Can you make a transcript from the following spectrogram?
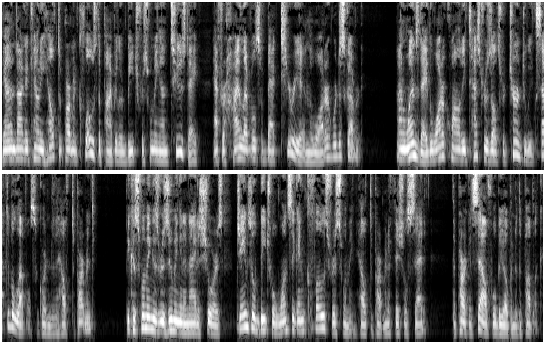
The Onondaga County Health Department closed the popular beach for swimming on Tuesday after high levels of bacteria in the water were discovered. On Wednesday, the water quality test results returned to acceptable levels, according to the health department. Because swimming is resuming in Oneida Shores, Jamesville Beach will once again close for swimming, health department officials said. The park itself will be open to the public.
